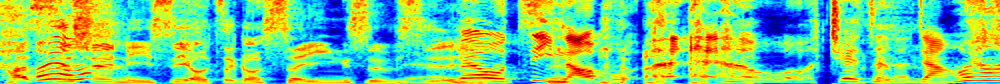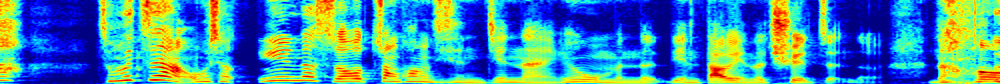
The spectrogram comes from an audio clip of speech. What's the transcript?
他私讯你是有这个声音是不是？没有，我自己脑补 我确诊了这样。我想说。怎么会这样？我想，因为那时候状况其实很艰难，因为我们的连导演都确诊了，然后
